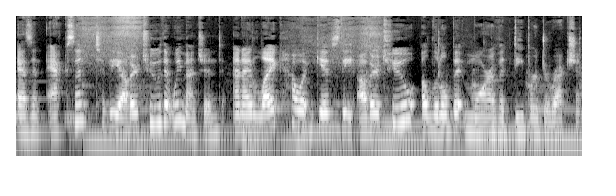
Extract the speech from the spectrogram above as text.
as an accent to the other two that we mentioned, and I like how it gives the other two a little bit more of a deeper direction.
